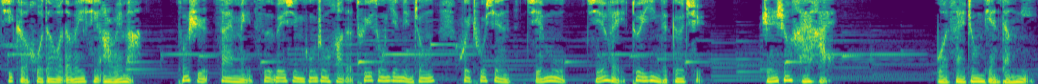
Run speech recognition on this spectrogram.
即可获得我的微信二维码。同时，在每次微信公众号的推送页面中，会出现节目结尾对应的歌曲。人生海海，我在终点等你。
